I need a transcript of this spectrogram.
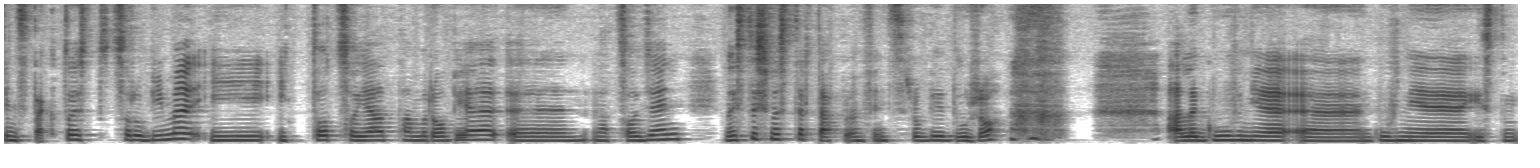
więc tak, to jest to, co robimy i, i to, co ja tam robię e, na co dzień. No jesteśmy startupem, więc robię dużo, ale głównie, e, głównie jestem,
